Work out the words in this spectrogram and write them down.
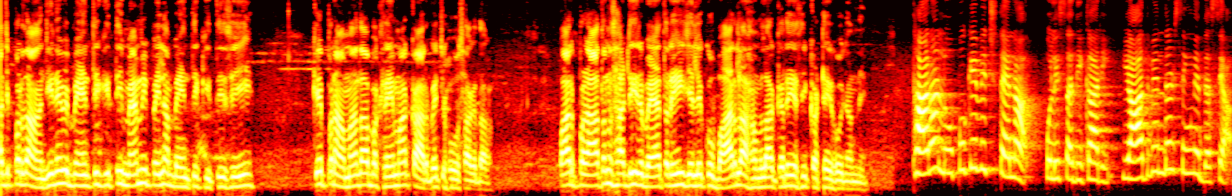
ਅੱਜ ਪ੍ਰਧਾਨ ਜੀ ਨੇ ਵੀ ਬੇਨਤੀ ਕੀਤੀ, ਮੈਂ ਵੀ ਪਹਿਲਾਂ ਬੇਨਤੀ ਕੀਤੀ ਸੀ ਕਿ ਭਰਾਵਾਂ ਦਾ ਬਖਰੇਵਾ ਘਰ ਵਿੱਚ ਹੋ ਸਕਦਾ। ਪਰ ਪੁਰਾਤਨ ਸਾਡੀ ਰਵਾਇਤ ਰਹੀ ਜਿਲੇ ਕੋਈ ਬਾਹਰਲਾ ਹਮਲਾ ਕਰੇ, ਅਸੀਂ ਇਕੱਠੇ ਹੋ ਜਾਂਦੇ। ਥਾਣਾ ਲੋਪੋਕੇ ਵਿੱਚ ਤੈਨਾਤ ਪੁਲਿਸ ਅਧਿਕਾਰੀ ਯਾਦਵਿੰਦਰ ਸਿੰਘ ਨੇ ਦੱਸਿਆ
